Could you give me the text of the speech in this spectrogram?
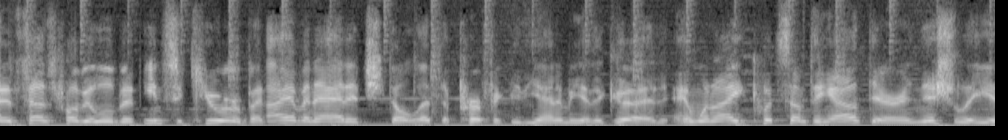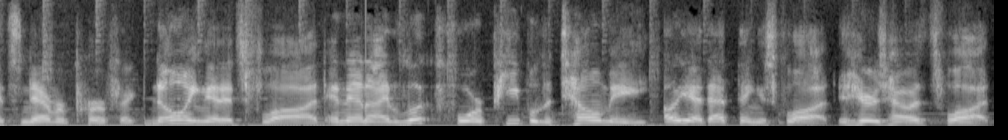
it sounds probably a little bit insecure, but I have an adage don't let the perfect be the enemy of the good. And when I put something out there, initially it's never perfect, knowing that it's flawed. And then I look for people to tell me, oh, yeah, that thing is flawed. Here's how it's flawed.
